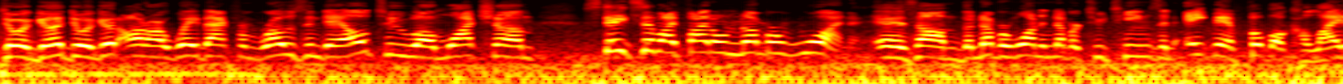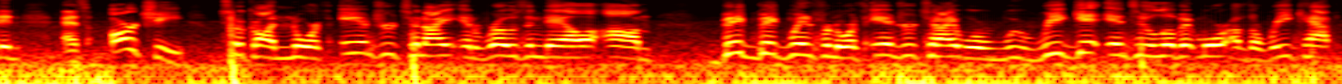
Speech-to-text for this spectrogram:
Doing good, doing good. On our way back from Rosendale to um, watch um, state semifinal number one as um, the number one and number two teams in eight-man football collided as Archie took on North Andrew tonight in Rosendale. Um, big, big win for North Andrew tonight. We'll, we'll re get into a little bit more of the recap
